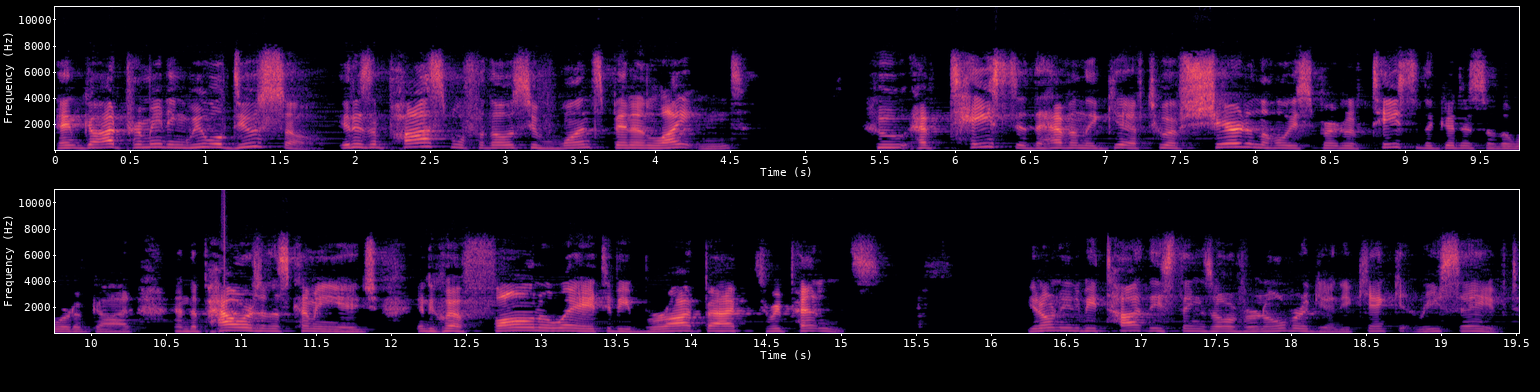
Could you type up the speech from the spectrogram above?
And God permitting, we will do so. It is impossible for those who've once been enlightened, who have tasted the heavenly gift, who have shared in the Holy Spirit, who have tasted the goodness of the Word of God and the powers of this coming age, and who have fallen away to be brought back to repentance. You don't need to be taught these things over and over again. You can't get resaved.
